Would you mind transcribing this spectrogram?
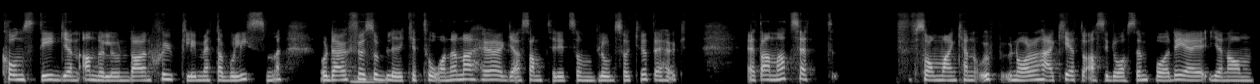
konstig, en annorlunda, en sjuklig metabolism. Och därför mm. så blir ketonerna höga samtidigt som blodsockret är högt. Ett annat sätt som man kan uppnå den här ketoacidosen på det är genom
